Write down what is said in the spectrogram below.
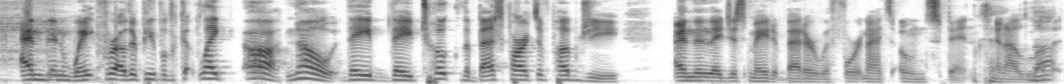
and then wait for other people to co- like oh no they they took the best parts of PUBG and then they just made it better with Fortnite's own spin Okay, and I love not, it.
